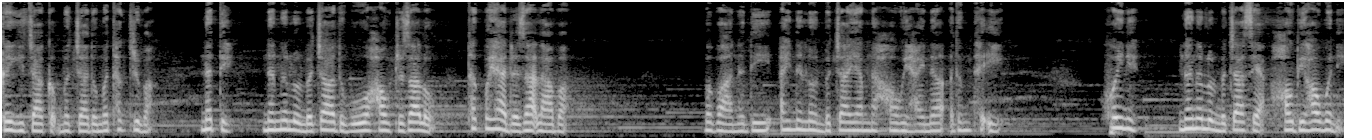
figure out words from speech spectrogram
ꯀꯩꯒꯤ ꯆꯥ ꯀꯞ ꯃꯆꯥꯗꯨꯃ ꯊꯛꯇ꯭ꯔꯤꯕ ꯅꯠꯇꯦ ꯅꯪꯅ ꯂꯣꯟꯕ ꯆꯥꯗꯨꯕꯨ ꯍꯥꯎꯇ꯭ꯔꯖꯥꯠꯂꯣ ꯊꯛꯄ ꯌꯥꯗ꯭ꯔꯖꯥꯠꯂꯥꯕ ꯕꯕꯥꯅꯗꯤ ꯑꯩꯅ ꯂꯣꯟꯕ ꯆꯥ ꯌꯥꯝꯅ ꯍꯥꯎꯏ ꯍꯥꯏꯅ ꯑꯗꯨꯝ ꯊꯛꯏ ꯍꯣꯏꯅꯦ ꯅꯪꯅ ꯂꯣꯟꯕ ꯆꯥꯁꯦ ꯍꯥꯎꯗꯤ ꯍꯥꯎꯕꯅꯤ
